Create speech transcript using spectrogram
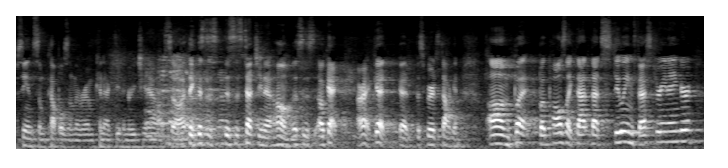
I'm seeing some couples in the room connecting and reaching out. So I think this is this is touching at home. This is okay. All right, good, good. The Spirit's talking. Um, but but Paul's like that that stewing, festering anger,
